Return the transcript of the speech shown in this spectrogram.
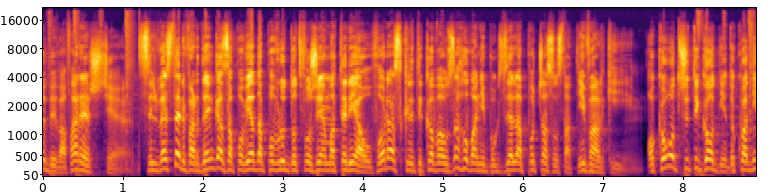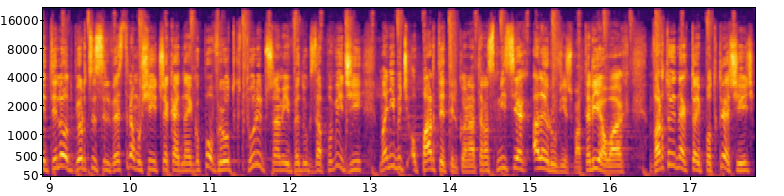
przebywa w areszcie. Sylwester Wardenga zapowiada powrót do tworzenia materiałów oraz krytykował zachowanie Boxdela podczas ostatniej walki. Około 3 tygodnie, dokładnie tyle odbiorcy Sylwestra musieli czekać na jego powrót, który przynajmniej według zapowiedzi ma nie być oparty tylko na transmisjach, ale również materiałach. Warto jednak tutaj podkreślić,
